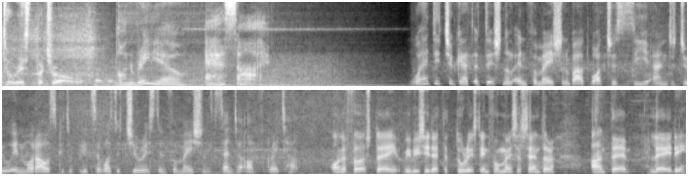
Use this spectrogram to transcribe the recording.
Tourist Patrol. On Radio SI. Where did you get additional information about what to see and do in Moravske Toplice? Was the Tourist Information Center of great help? On the first day, we visited the Tourist Information Center, and the lady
